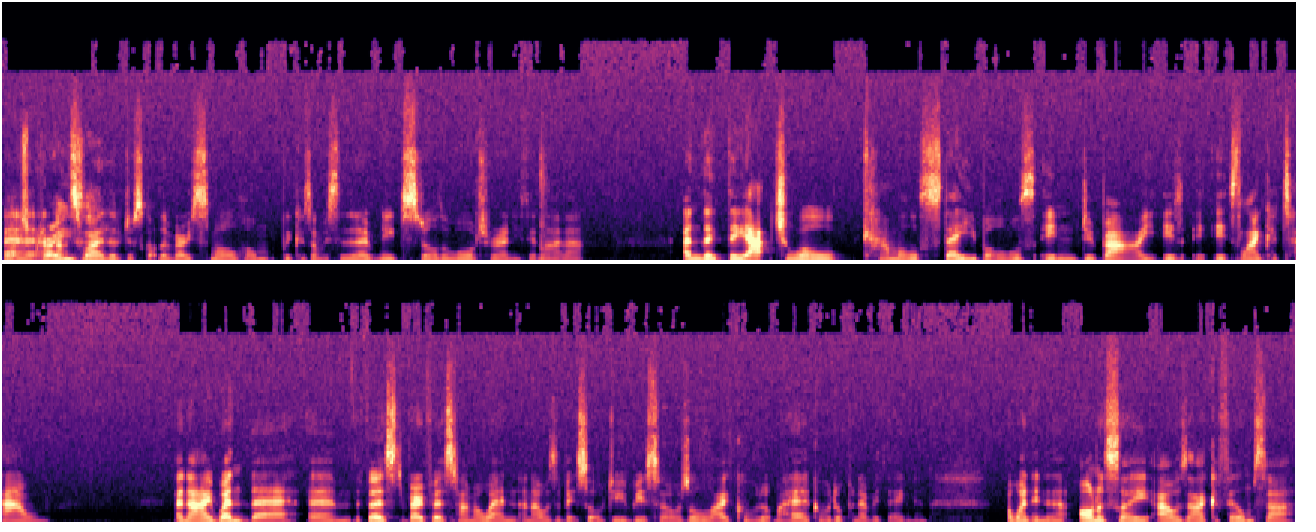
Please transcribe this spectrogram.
That's Uh, crazy. That's why they've just got the very small hump because obviously they don't need to store the water or anything like that. And the the actual camel stables in Dubai is it's like a town. And I went there um, the first very first time I went, and I was a bit sort of dubious, so I was all like covered up, my hair covered up and everything. And I went in, and honestly, I was like a film star.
